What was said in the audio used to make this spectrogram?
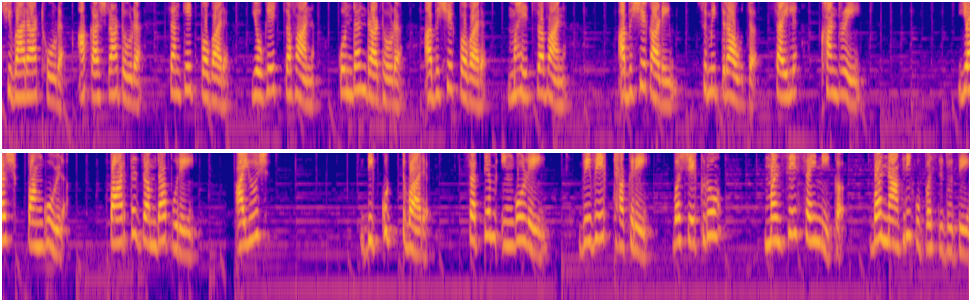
शिवा राठोड आकाश राठोड संकेत पवार योगेश चव्हाण कुंदन राठोड अभिषेक पवार महेश चव्हाण अभिषेक आडे सुमित राऊत साईल खांडरे यश पांगुळ पार्थ जमदापुरे आयुष दिकुट्टवार सत्यम इंगोळे विवेक ठाकरे व शेकडो मनसे सैनिक व नागरिक उपस्थित होते.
